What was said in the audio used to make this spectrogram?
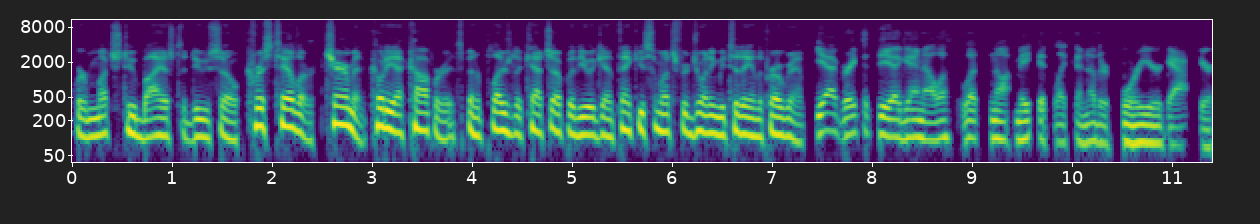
We're much too biased to do so. Chris Taylor, Chairman, Kodiak Copper, it's been a pleasure to catch up with you again. Thank you so much for joining me today in the program. Yeah, great to see you again, Ellis. Let's not make it like another four year gap here.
